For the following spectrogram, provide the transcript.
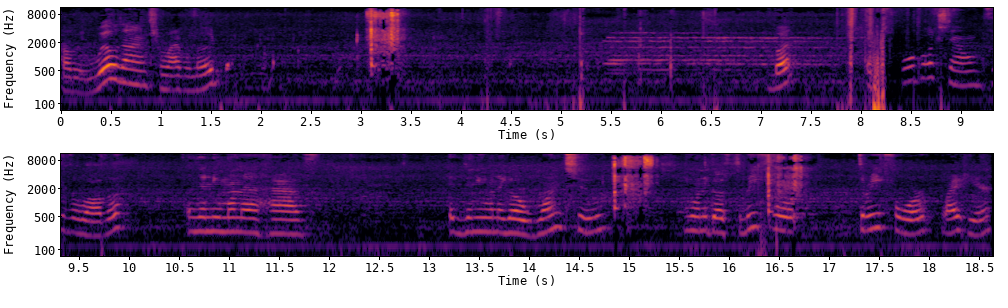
probably will die in survival mode. But it's four blocks down for the lava, and then you want to have, and then you want to go one, two, you want to go three, four, three, four right here,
